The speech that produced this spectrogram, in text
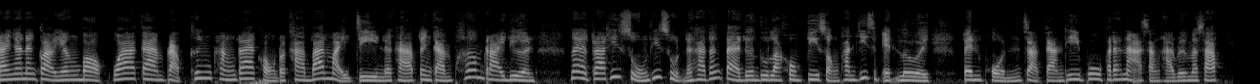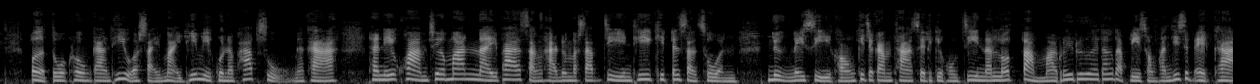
รายงานดังกล่าวยังบอกว่าการปรับขึ้นครั้งแรกของราคาบ้านใหม่จีนนะคะ เป็นการเพิ่มรายเดือน ในอัตราที่สูงที่สุดนะคะ ตั้งแต่เดือนตุลาคมปี 2021 เลย เป็นผลจากการที่ผู้พัฒนาอสังหาริมทรัพย์ เปิดตัวโครงการที่อยู่อาศัยใหม่ที่มีคุณภาพสูงนะคะท่านี้ความเชื่อมั่นในภาคสังหาริมทรัพย์จีนที่คิดเป็นสัดส่วน 1 ใน 4 ของกิจกรรมทางเศรษฐกิจของจีนนั้นลดต่ำมาเรื่อยๆ ตั้งแต่ปี 2021 ค่ะ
